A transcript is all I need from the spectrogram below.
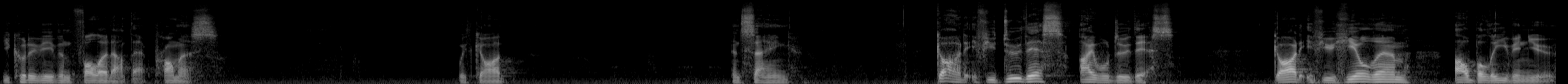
You could have even followed up that promise with God and saying, God, if you do this, I will do this. God, if you heal them, I'll believe in you.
